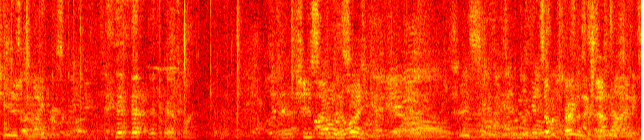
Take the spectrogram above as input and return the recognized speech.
she is the mightiest one. That's fine. She's so annoying. She's so, it's so much better than Zenmaines.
